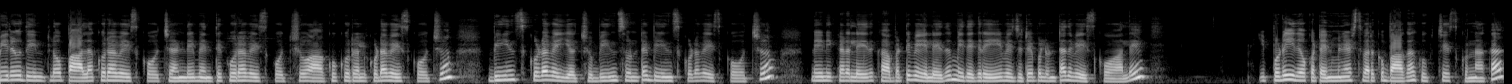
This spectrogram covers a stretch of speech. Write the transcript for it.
మీరు దీంట్లో పాలకూర వేసుకోవచ్చు అండి మెంతికూర వేసుకోవచ్చు ఆకుకూరలు కూడా వేసుకోవచ్చు. బీన్స్ కూడా వేయొచ్చు. బీన్స్ ఉంటే బీన్స్ కూడా వేసుకోవచ్చు. నేను ఇక్కడ లేదు కాబట్టి వేయలేదు. మీ దగ్గర ఏ వెజిటేబుల్ ఉంటే అది వేసుకోవాలి. ఇప్పుడు ఇది ఒక టెన్ మినిట్స్ వరకు బాగా కుక్ చేసుకున్నాక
